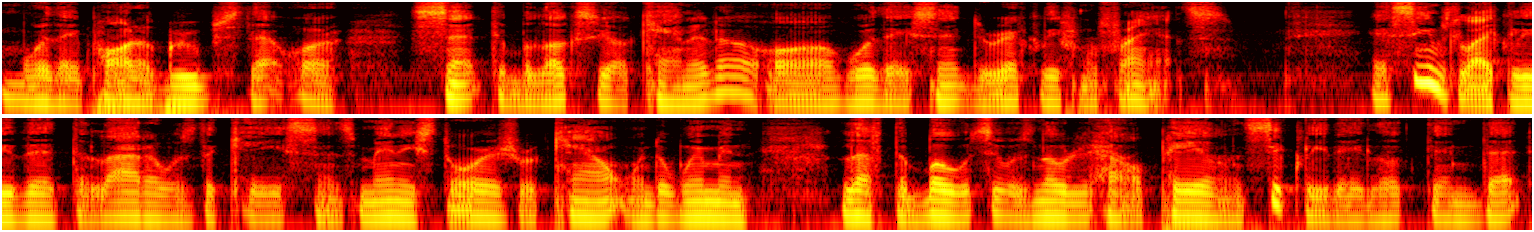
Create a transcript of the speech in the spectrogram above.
Were they part of groups that were sent to Biloxi or Canada, or were they sent directly from France? It seems likely that the latter was the case, since many stories recount when the women left the boats, it was noted how pale and sickly they looked, and that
